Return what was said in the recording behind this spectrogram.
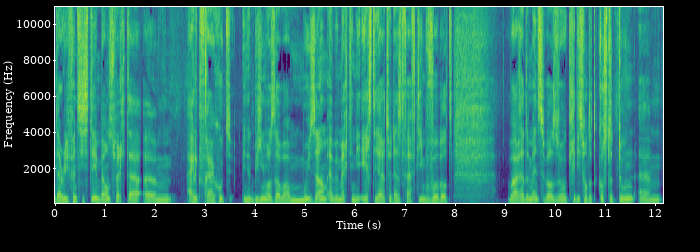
dat refund systeem bij ons werkt dat um, eigenlijk vrij goed. In het begin was dat wat moeizaam en we merkten in die eerste jaren, 2015 bijvoorbeeld, waren de mensen wel zo kritisch, want het kostte toen. Um,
